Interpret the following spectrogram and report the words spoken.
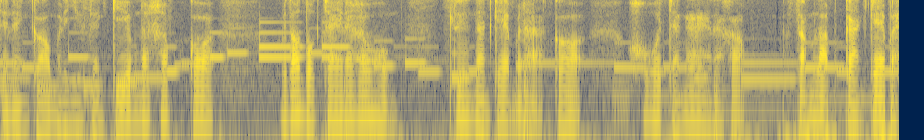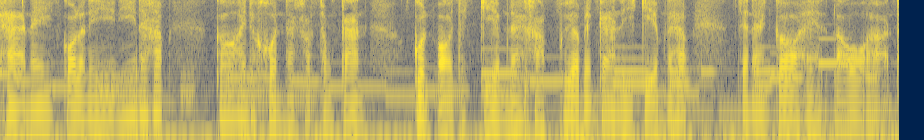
จากนั้นก็ไม่ได้ยินเสียงเกมนะครับ ก็ไม่ต้องตกใจนะครับผม ซึ่งการแก้ปัญหาก็โคตรจะง่ายนะครับสำหรับการแก้ปัญหาในกรณีนี้นะครับ ก็ให้ทุกคนนะครับทำการกดออกจากเกมนะครับ เพื่อเป็นการรีเกมนะครับ จากนั้นก็ให้เราอ่าท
